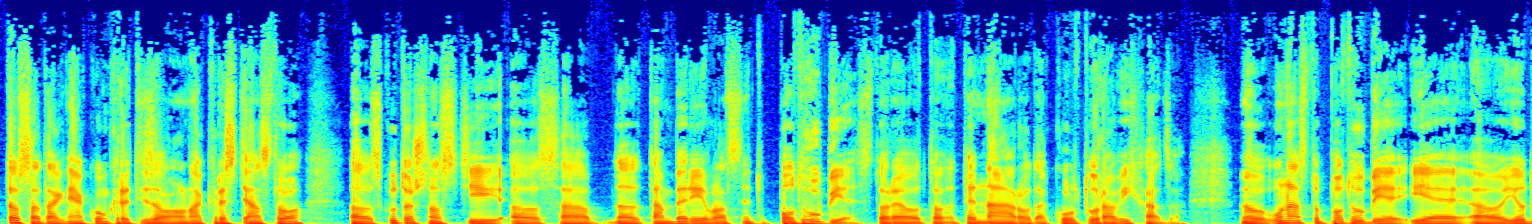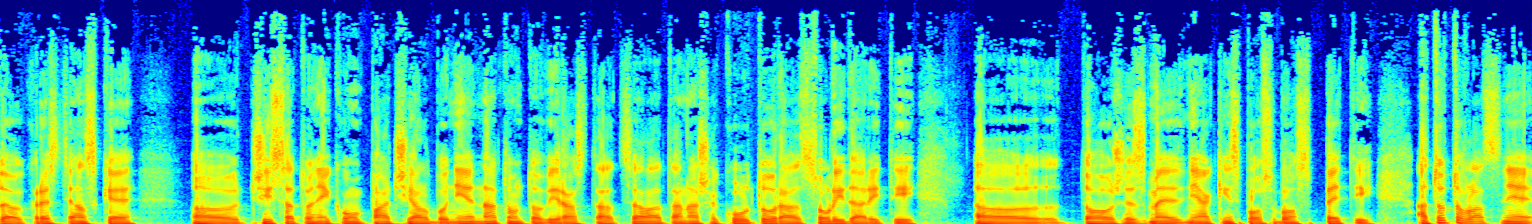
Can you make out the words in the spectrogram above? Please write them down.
to sa tak nejak konkretizovalo na kresťanstvo. E, v skutočnosti e, sa e, tam berie vlastne to podhubie, z ktorého to, ten národ a kultúra vychádza. U nás to podhubie je judeo-kresťanské, či sa to niekomu páči alebo nie, na tomto vyrastá celá tá naša kultúra solidarity, toho, že sme nejakým spôsobom spätí. A toto vlastne,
